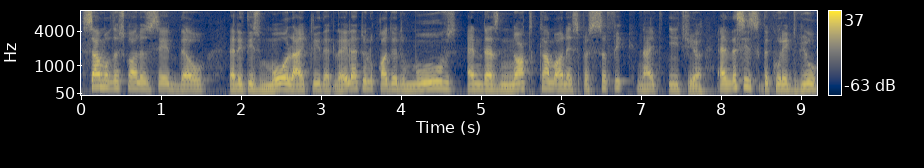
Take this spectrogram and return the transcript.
Some of the scholars said though that it is more likely that Laylatul Qadr moves and does not come on a specific night each year. And this is the correct view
